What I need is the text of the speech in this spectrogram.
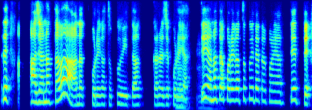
で、あ、あじゃああなたは、あなたこれが得意だから、じゃあこれやって、うんうんあなたはこれが得意だからこれやってって、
